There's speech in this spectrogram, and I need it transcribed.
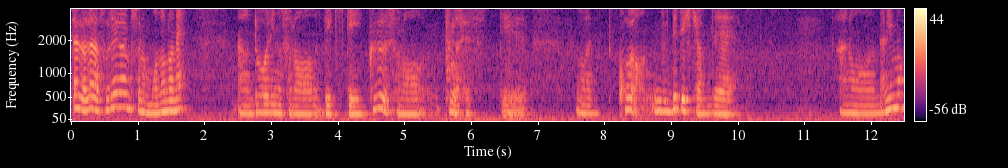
だからそれがそのもののねあの道理のそのできていくそのプロセスっていう、まあ、これ出てきちゃうんであの何も考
